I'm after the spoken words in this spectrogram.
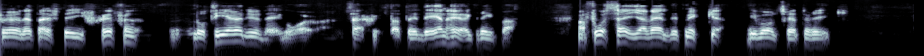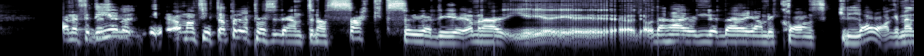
före detta FBI-chefen, noterade ju det igår särskilt, att det är en hög ribba. Man får säga väldigt mycket i våldsretorik. Ja, men för det är, om man tittar på det presidenten har sagt så är det jag menar, och det här, det här är amerikansk lag, men,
